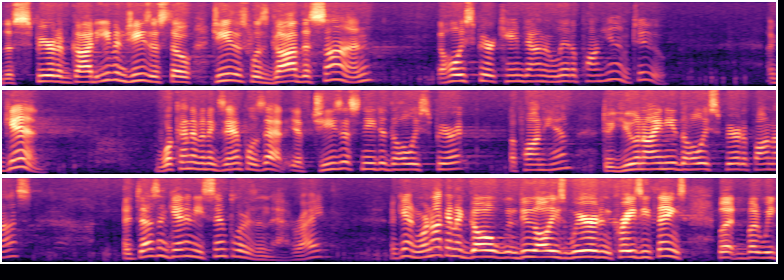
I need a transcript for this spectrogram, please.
the Spirit of God, even Jesus, though Jesus was God the Son, the Holy Spirit came down and lit upon him too. Again, what kind of an example is that? If Jesus needed the Holy Spirit upon him, do you and I need the Holy Spirit upon us? It doesn't get any simpler than that, right? Again, we're not going to go and do all these weird and crazy things, but, but we,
